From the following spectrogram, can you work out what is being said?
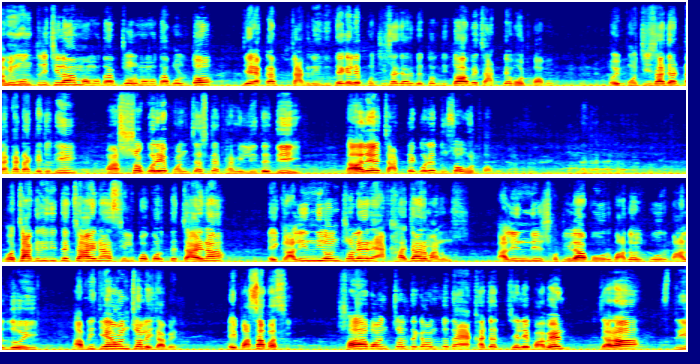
আমি মন্ত্রী ছিলাম, মমতা চোর মমতা বলতো যে একটা চাকরি দিতে গেলে পঁচিশ হাজার বেতন দিতে হবে, চারটে ভোট পাবো। ওই পঁচিশ হাজার টাকাটাকে যদি পাঁচশো করে পঞ্চাশটা ফ্যামিলিতে দিই, তাহলে চারটে করে দুশো ভোট পাবো। ও চাকরি দিতে চায় না, শিল্প করতে চায় না। এই কালিন্দি অঞ্চলের এক হাজার মানুষ, কালিন্দি, সটিলাপুর, বাদলপুর, পালধুই, আপনি যে অঞ্চলে যাবেন, এই পাশাপাশি সব অঞ্চল থেকে অন্তত এক হাজার ছেলে পাবেন যারা স্ত্রী,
